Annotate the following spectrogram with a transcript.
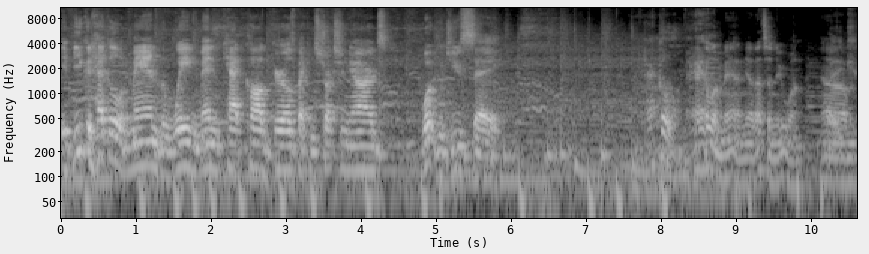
"If you could heckle a man the way men catcall girls by construction yards, what would you say?" Heckle, a man. Heckle a man. Yeah, that's a new one. Um,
